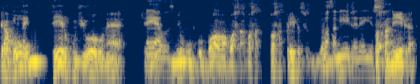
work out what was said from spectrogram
Gravou tá... um inteiro com o Diogo, né? Que é, é os... o, o, o, a bossa, bossa, bossa preta, se não me engano. Bossa negra, é isso. Bossa negra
